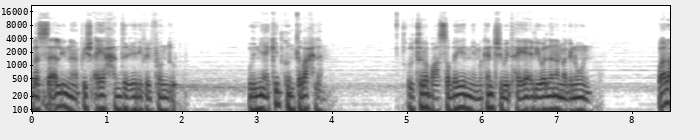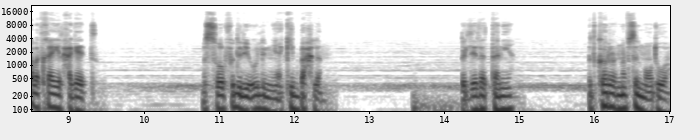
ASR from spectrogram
بس قال لي إن مفيش أي حد غيري في الفندق. وإني أكيد كنت بحلم. قلت له بعصبية إني ما كانش بيتهيألي ولا أنا مجنون. ولا بتخيل حاجات. بس هو فضل يقول إني أكيد بحلم. بالليلة التانية اتكرر نفس الموضوع.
